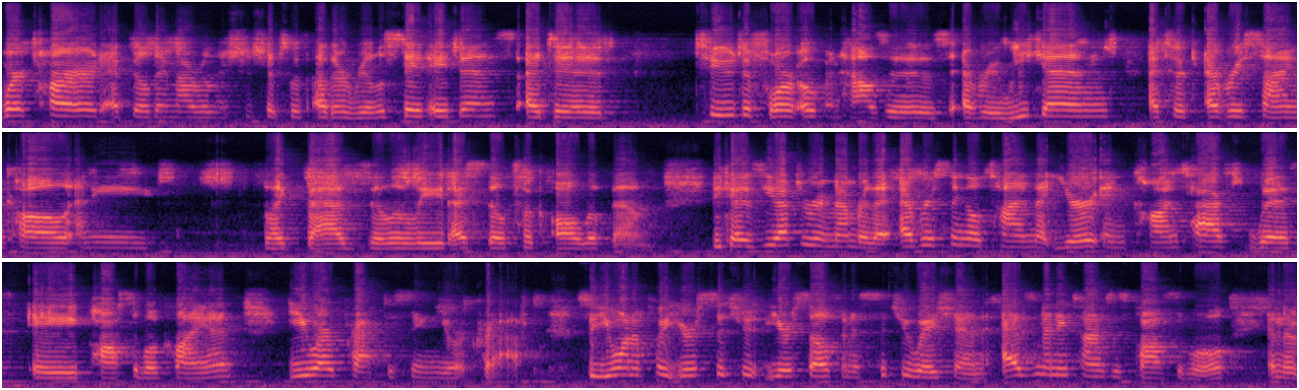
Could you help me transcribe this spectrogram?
worked hard at building my relationships with other real estate agents. I did two to four open houses every weekend. I took every sign call, any like bad Zillow lead, I still took all of them. Because you have to remember that every single time that you're in contact with a possible client, you are practicing your craft. So you want to put your situ- yourself in a situation as many times as possible, and the,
